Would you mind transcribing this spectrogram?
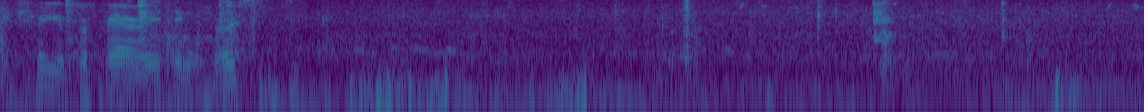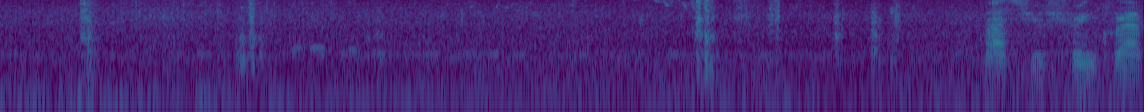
make sure you prepare everything first your shrink wrap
